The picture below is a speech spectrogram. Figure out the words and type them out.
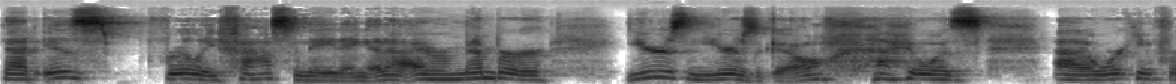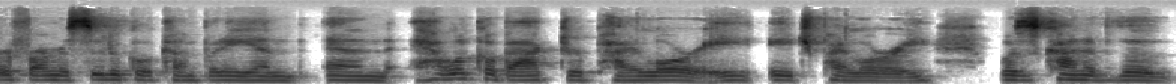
That is really fascinating. And I remember years and years ago, I was uh, working for a pharmaceutical company, and and Helicobacter pylori, H. pylori, was kind of the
